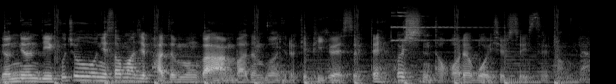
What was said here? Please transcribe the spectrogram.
몇 년 뒤 꾸준히 써마지 받은 분과 안 받은 분 이렇게 비교했을 때 훨씬 더 어려 보이실 수 있을 겁니다.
